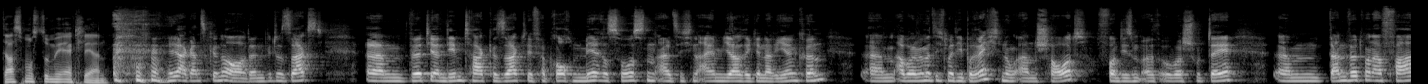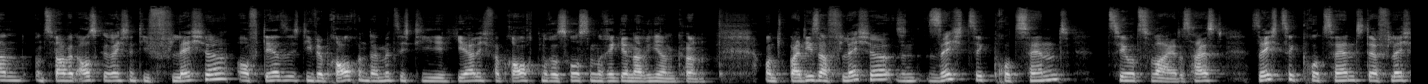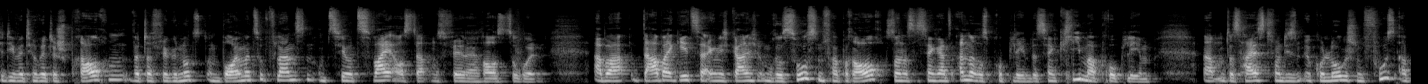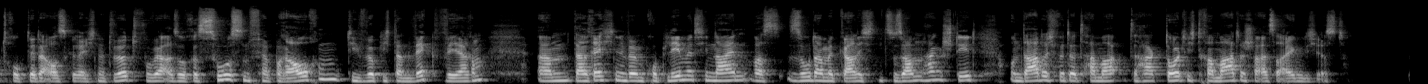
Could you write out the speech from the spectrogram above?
Das musst du mir erklären. ja, ganz genau. Denn wie du sagst, ähm, wird ja an dem Tag gesagt, wir verbrauchen mehr Ressourcen, als sich in einem Jahr regenerieren können. Ähm, aber wenn man sich mal die Berechnung anschaut von diesem Earth Overshoot Day, ähm, dann wird man erfahren, und zwar wird ausgerechnet die Fläche, auf der sich, die wir brauchen, damit sich die jährlich verbrauchten Ressourcen regenerieren können. Und bei dieser Fläche sind 60 Prozent CO2. Das heißt, 60 Prozent der Fläche, die wir theoretisch brauchen, wird dafür genutzt, um Bäume zu pflanzen, um CO2 aus der Atmosphäre herauszuholen. Aber dabei geht es ja eigentlich gar nicht um Ressourcenverbrauch, sondern es ist ja ein ganz anderes Problem. Das ist ja ein Klimaproblem. Ähm, und das heißt, von diesem ökologischen Fußabdruck, der da ausgerechnet wird, wo wir also Ressourcen verbrauchen, die wirklich dann weg wären, ähm, da rechnen wir ein Problem mit hinein, was so damit gar nicht im Zusammenhang steht. Und dadurch wird der Tag deutlich dramatischer, als er eigentlich ist.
